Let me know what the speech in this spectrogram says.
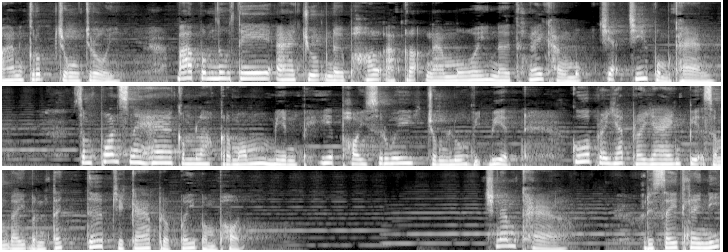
បានគ្រប់ជ្រុងជ្រោយបើពុំនោះទេអាចជួបនៅផលអាក្រក់ណាមួយនៅថ្ងៃខាងមុខជាក់ជាពុំខាន សម្ព័ន្ធស្នេហាកំឡោះក្រមុំមានភាពផុយស្រួយចំនួនវិវាទ គួរប្រយ័ត្នប្រយែងពាក្យសម្ដីបន្តិចទើបជាការប្រពៃបំផុតឆ្នាំខាលរិស័យថ្ងៃនេះ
